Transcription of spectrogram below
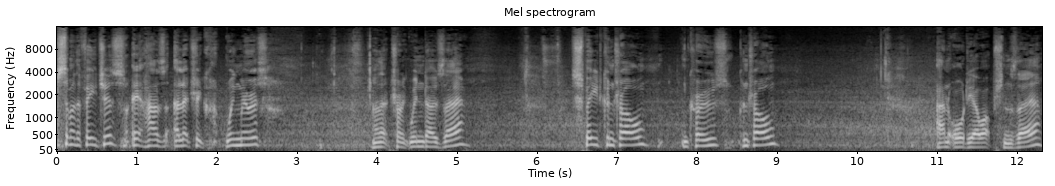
Some of the features, it has electric wing mirrors, electronic windows there, speed control and cruise control, and audio options there.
